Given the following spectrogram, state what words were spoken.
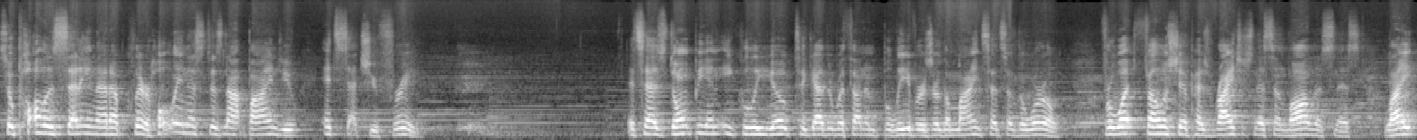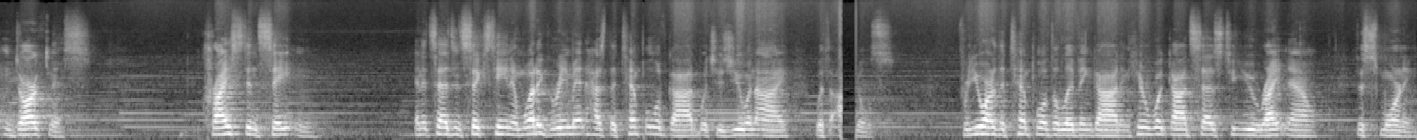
So Paul is setting that up clear. Holiness does not bind you, it sets you free. It says, Don't be unequally yoked together with unbelievers or the mindsets of the world. For what fellowship has righteousness and lawlessness, light and darkness, Christ and Satan? And it says in 16, And what agreement has the temple of God, which is you and I, with idols? For you are the temple of the living God. And hear what God says to you right now, this morning.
